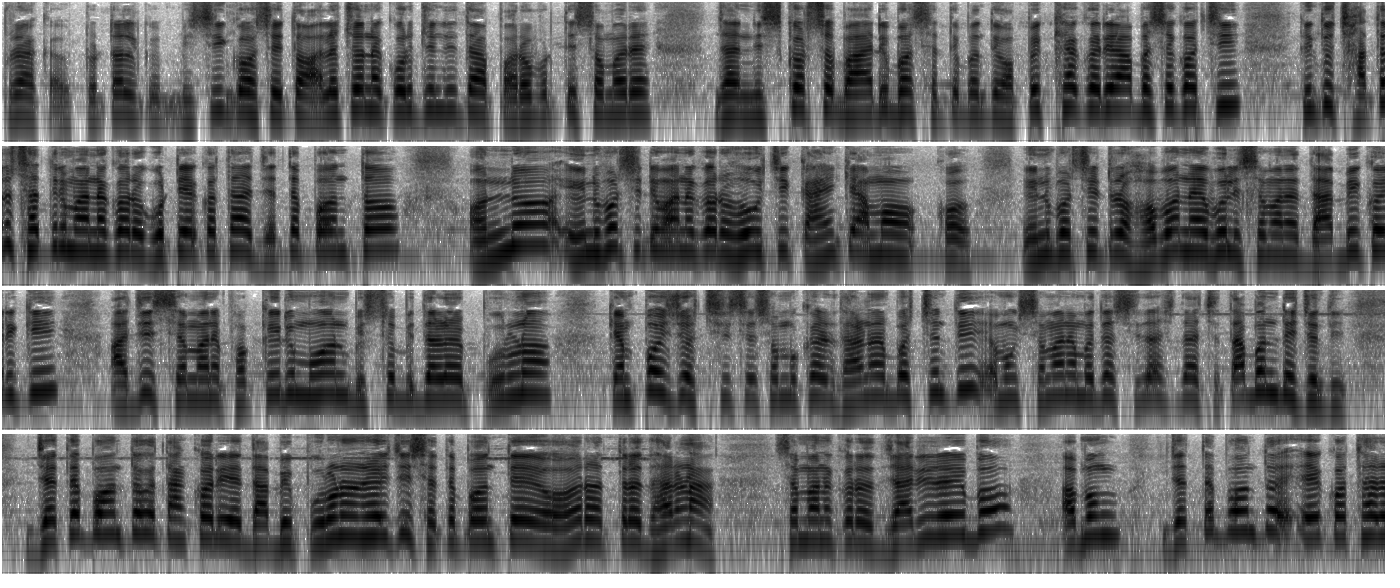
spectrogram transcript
ପୁରା ଟୋଟାଲ ଭିସିଙ୍କ ସହିତ ଆଲୋଚନା କରୁଛନ୍ତି ତା ପରବର୍ତ୍ତୀ ସମୟରେ ଯାହା ନିଷ୍କର୍ଷ ବାହାରିବ ସେଥିପ୍ରତି ଅପେକ୍ଷା କରିବା ଆବଶ୍ୟକ ଅଛି କିନ୍ତୁ ଛାତ୍ରଛାତ୍ରୀମାନଙ୍କର ଗୋଟିଏ କଥା ଯେତେ ପର୍ଯ୍ୟନ୍ତ ଅନ୍ୟ ୟୁନିଭର୍ସିଟିମାନଙ୍କର ହେଉଛି କାହିଁକି ଆମ ୟୁନିଭର୍ସିଟିର ହେବ ନାହିଁ ବୋଲି ସେମାନେ ଦାବି କରିକି ଆଜି ସେମାନେ ଫକୀରମୋହନ ବିଶ୍ୱବିଦ୍ୟାଳୟର ପୁରୁଣା କ୍ୟାମ୍ପସ୍ ଅଛି ସେ ସମ୍ମୁଖରେ ଧାରଣାରେ ବସିଛନ୍ତି ଏବଂ ସେମାନେ ମଧ୍ୟ ସିଧାସିଧା ଚେତାବନୀ ଦେଇଛନ୍ତି ଯେତେ ପର୍ଯ୍ୟନ୍ତ ତାଙ୍କର ଏ ଦାବି ପୂରଣ ହୋଇଛି ସେତେ ପର୍ଯ୍ୟନ୍ତ ଏ ଅହରତ୍ର ଧାରଣା ସେମାନଙ୍କର ଜାରି ରହିବ ଏବଂ ଯେତେ ପର୍ଯ୍ୟନ୍ତ ଏ କଥାର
